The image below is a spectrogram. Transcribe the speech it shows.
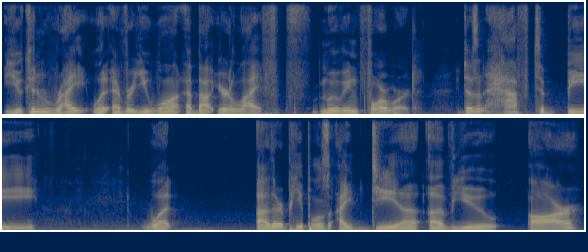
you can write whatever you want about your life f- moving forward. It doesn't have to be what other people's idea of you are,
